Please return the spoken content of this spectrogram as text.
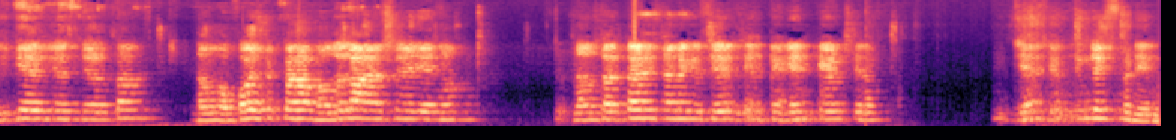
ಹೀಗೆ ಅಂತ ಹೇಳ್ತಾ ನಮ್ಮ ಪೋಷಕರ ಮೊದಲ ಆಶಯ ಏನು? ನಮ್ಮ ಸರ್ಕಾರಿ ಶಾಲೆಗೆ ಸೇರಿಸಿ ಅಂತ ಏನ್ ಕೇಳ್ತೀರಾ? ಇಂಗ್ಲಿಷ್ ಮೀಡಿಯಂ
